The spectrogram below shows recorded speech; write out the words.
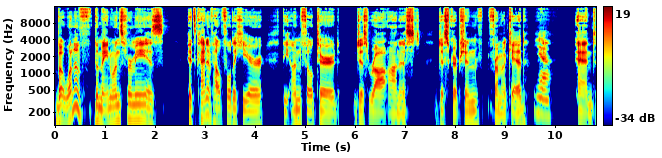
But one of the main ones for me is it's kind of helpful to hear the unfiltered, just raw, honest description from a kid. Yeah. And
